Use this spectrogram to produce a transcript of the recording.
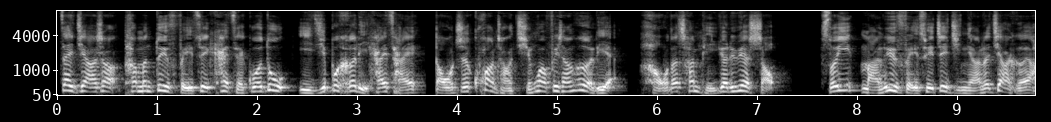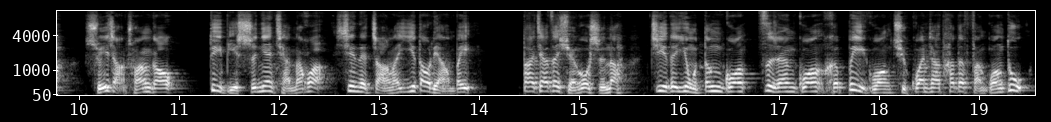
再加上他们对翡翠开采过度以及不合理开采，导致矿场情况非常恶劣，好的产品越来越少。所以满绿翡翠这几年的价格呀，水涨船高。对比十年前的话，现在涨了一到两倍。大家在选购时呢，记得用灯光、自然光和背光去观察它的反光度。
